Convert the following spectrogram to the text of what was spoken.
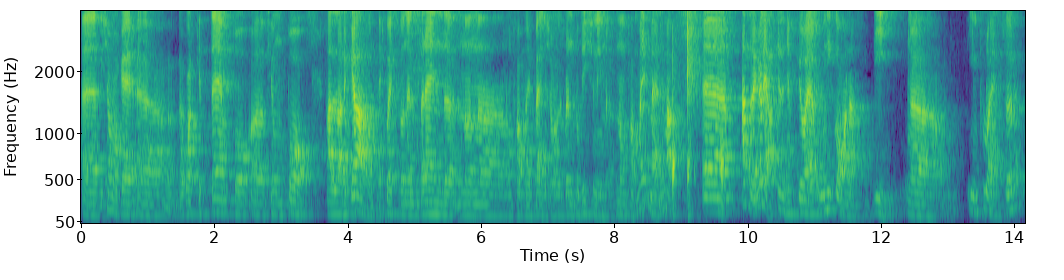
eh, diciamo che eh, da qualche tempo eh, si è un po' allargato e questo nel brand non, non, fa mai bene, diciamo nel brand positioning non fa mai bene, ma eh, Andrea Galeazzi ad esempio è un'icona di eh, influencer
